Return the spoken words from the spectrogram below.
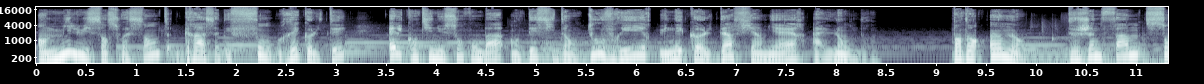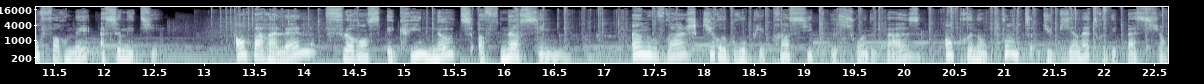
En 1860, grâce à des fonds récoltés, elle continue son combat en décidant d'ouvrir une école d'infirmières à Londres. Pendant un an, de jeunes femmes sont formées à ce métier. En parallèle, Florence écrit Notes of Nursing, un ouvrage qui regroupe les principes de soins de base en prenant compte du bien-être des patients.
